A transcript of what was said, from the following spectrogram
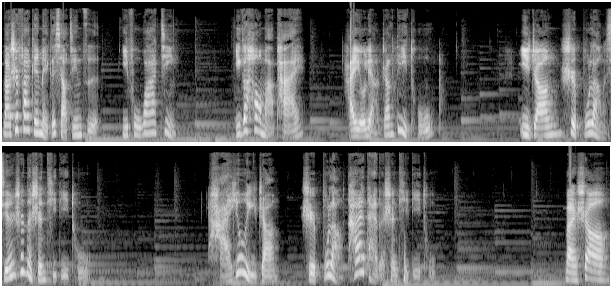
老师发给每个小金子一副蛙镜、一个号码牌，还有两张地图。一张是布朗先生的身体地图。还有一张是布朗太太的身体地图。晚上，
